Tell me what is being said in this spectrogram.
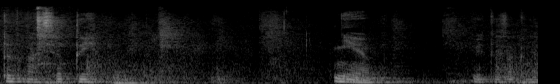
Чотирнадцятий. Ні, это из окна.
